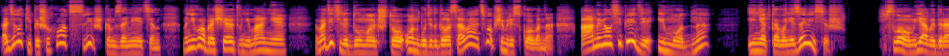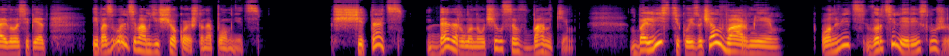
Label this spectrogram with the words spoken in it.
Одинокий пешеход слишком заметен, на него обращают внимание, водители думают, что он будет голосовать, в общем, рискованно. А на велосипеде и модно, и ни от кого не зависишь. Словом, я выбираю велосипед. И позвольте вам еще кое-что напомнить. Считать Беверло научился в банке. Баллистику изучал в армии. Он ведь в артиллерии служил.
